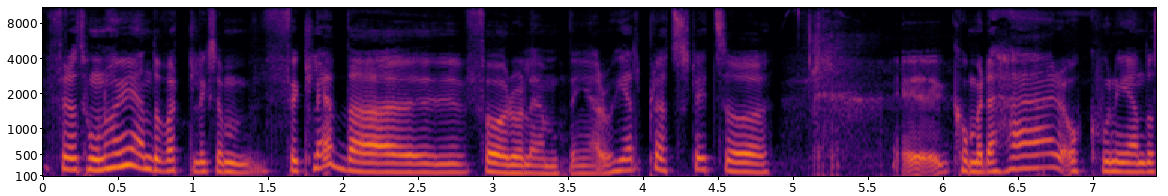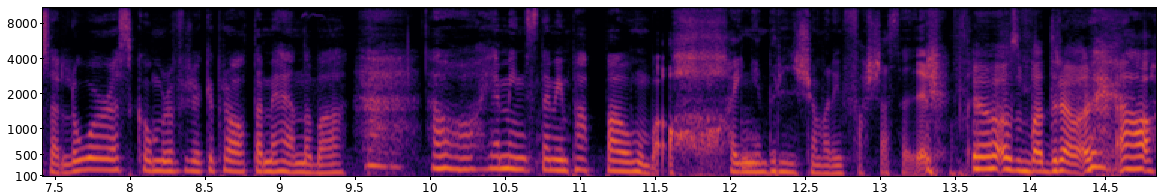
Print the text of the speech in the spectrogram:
För att hon har ju ändå varit liksom förklädda eh, förolämpningar och helt plötsligt så eh, kommer det här och hon är ändå så här, Loras kommer och försöker prata med henne och bara Ja, jag minns när min pappa och hon bara Åh, ingen bryr sig om vad din farsa säger. Ja, och så bara drar. Ja,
